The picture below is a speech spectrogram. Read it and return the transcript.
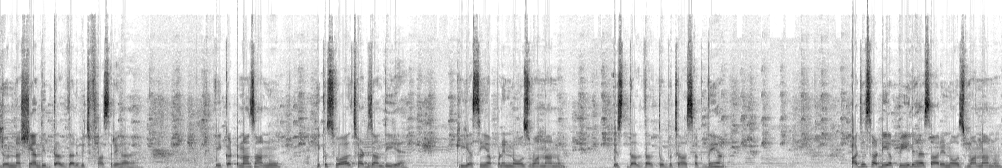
ਜੋ ਨਸ਼ਿਆਂ ਦੀ ਦਲਦਲ ਵਿੱਚ ਫਸ ਰਿਹਾ ਹੈ। ਇਹ ਘਟਨਾ ਸਾਨੂੰ ਇੱਕ ਸਵਾਲ ਛੱਡ ਜਾਂਦੀ ਹੈ ਕਿ ਅਸੀਂ ਆਪਣੇ ਨੌਜਵਾਨਾਂ ਨੂੰ ਇਸ ਦਲਦਲ ਤੋਂ ਬਚਾ ਸਕਦੇ ਹਾਂ। ਅੱਜ ਸਾਡੀ ਅਪੀਲ ਹੈ ਸਾਰੇ ਨੌਜਵਾਨਾਂ ਨੂੰ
